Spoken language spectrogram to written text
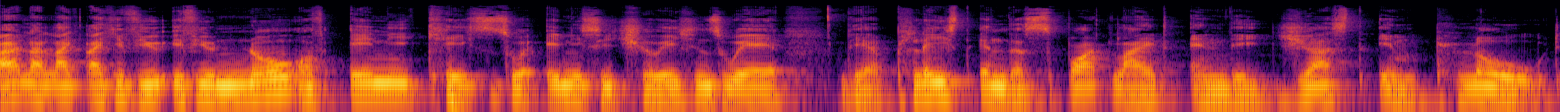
right? Like, like like if you if you know of any cases or any situations where they are placed in the spotlight and they just implode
